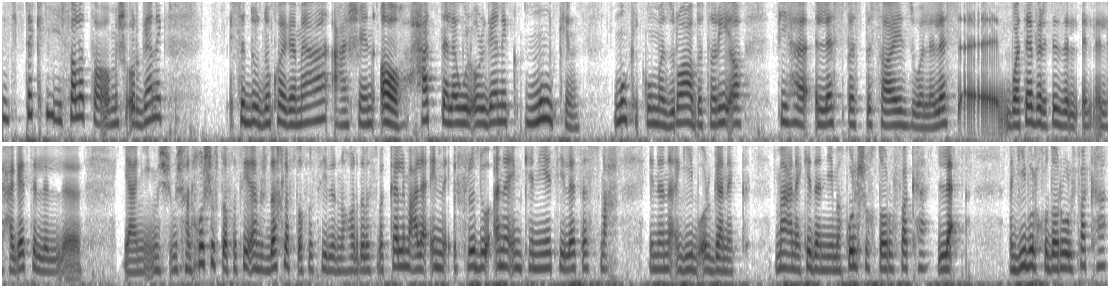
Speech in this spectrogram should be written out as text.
أنت بتاكلي سلطة مش organic سدوا ودنكم يا جماعة عشان آه حتى لو ال organic ممكن ممكن يكون مزروعة بطريقة فيها less pesticides ولا less whatever الحاجات اللي يعني مش مش هنخش في تفاصيل أنا مش داخلة في تفاصيل النهارده بس بتكلم على إن افرضوا أنا إمكانياتي لا تسمح إن أنا أجيب organic معنى كده إني ما أكلش خضار وفاكهة؟ لا. أجيب الخضار والفاكهة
